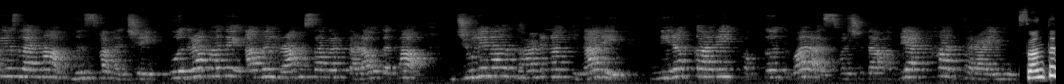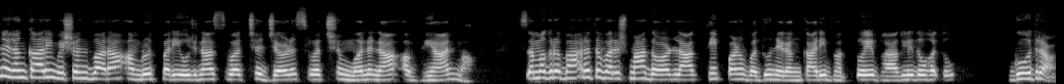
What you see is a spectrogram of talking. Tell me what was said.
ન્યૂઝ લાઈવમાં આપનું છે. ગોધરા ખાતે આવેલ રામસાગર તળાવ તથા જુલેલાલ ઘાટના કિનારે સંત નિરંકારી મિશન દ્વારા અમૃત પરિયોજના સ્વચ્છ જળ, સ્વચ્છ મનના અભિયાનમાં સમગ્ર ભારત વર્ષમાં દોઢ લાખથી પણ વધુ નિરંકારી ભક્તોએ ભાગ લીધો હતો. ગોધરા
